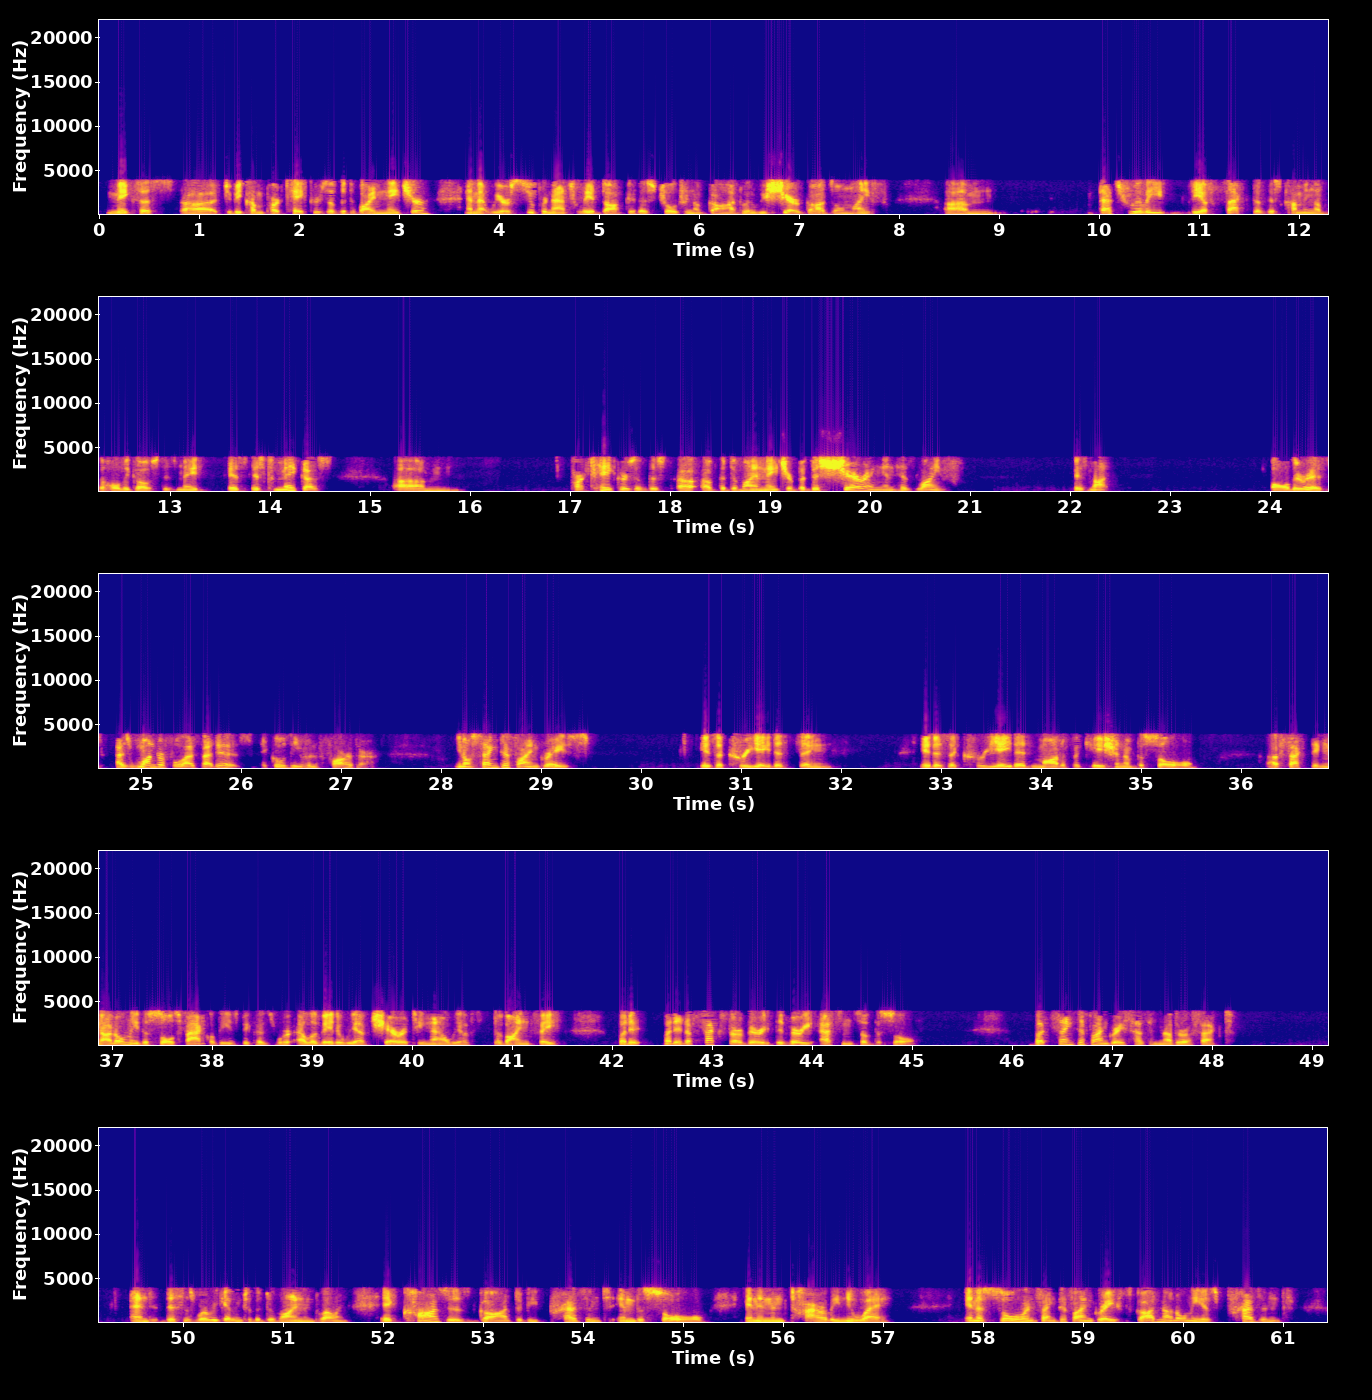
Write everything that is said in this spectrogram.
makes us uh, to become partakers of the divine nature and that we are supernaturally adopted as children of God when we share God's own life. Um, that's really the effect of this coming of the Holy Ghost is made is, is to make us um, partakers of this uh, of the divine nature. But this sharing in His life is not all there is. As wonderful as that is, it goes even farther. You know, sanctifying grace is a created thing. It is a created modification of the soul, affecting not only the soul's faculties, because we're elevated, we have charity now, we have divine faith, but it but it affects our very the very essence of the soul. But sanctifying grace has another effect. And this is where we get into the divine indwelling. It causes God to be present in the soul in an entirely new way. In a soul in sanctifying grace, God not only is present,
